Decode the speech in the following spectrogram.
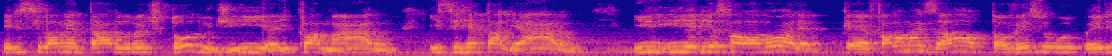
eles se lamentaram durante todo o dia e clamaram e se retalharam. E, e Elias falava: Olha, é, fala mais alto, talvez o, ele,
